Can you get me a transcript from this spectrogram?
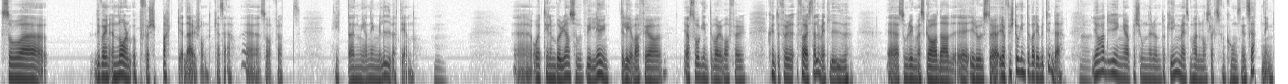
Så eh, det var en enorm uppförsbacke därifrån kan jag säga. Eh, så för att hitta en mening med livet igen. Mm. Eh, och till en början så ville jag ju inte leva för jag, jag såg inte vad det var för, kunde inte för, föreställa mig ett liv eh, som ryggmärgsskadad eh, i rullstol. Jag, jag förstod inte vad det betydde. Nej. Jag hade ju inga personer runt omkring mig som hade någon slags funktionsnedsättning.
